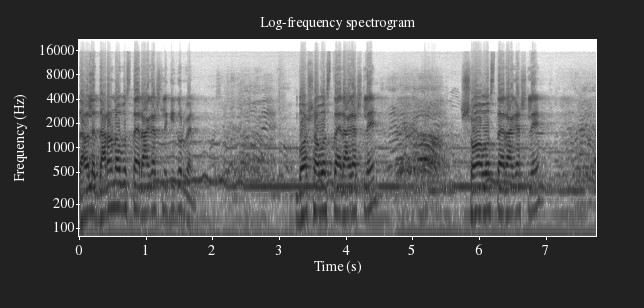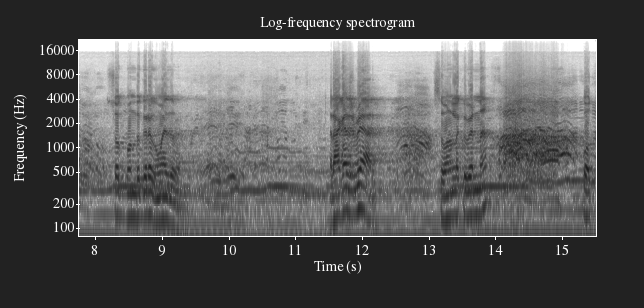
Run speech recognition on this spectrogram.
তাহলে দাঁড়ানো অবস্থায় রাগ আসলে কি করবেন? বসা অবস্থায় রাগ আসলে? শো অবস্থায় রাগ আসলে চোখ বন্ধ করে ঘুমায় যাবেন। রাগ আসবে আর? সুবহানাল্লাহ করবেন না? কত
